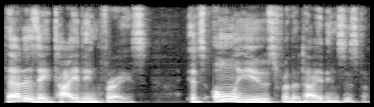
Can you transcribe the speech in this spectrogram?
That is a tithing phrase. It's only used for the tithing system.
